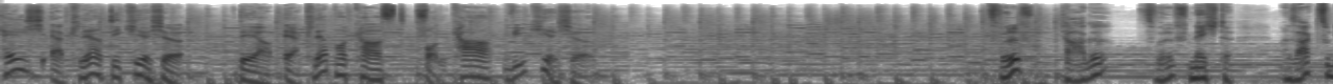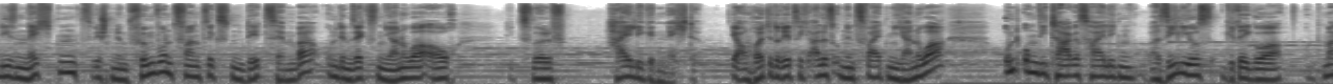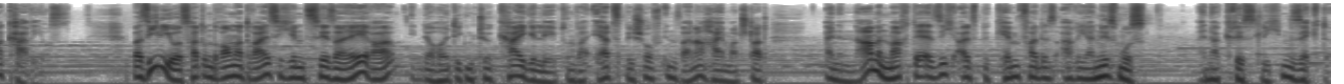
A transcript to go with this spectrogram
Kelch erklärt die Kirche. Der Erklärpodcast von K wie Kirche. Zwölf Tage, zwölf Nächte. Man sagt zu diesen Nächten zwischen dem 25. Dezember und dem 6. Januar auch die zwölf heiligen Nächte. Ja, und heute dreht sich alles um den 2. Januar und um die Tagesheiligen Basilius, Gregor und Makarius. Basilius hat um 330 in Caesarea in der heutigen Türkei gelebt und war Erzbischof in seiner Heimatstadt. Einen Namen machte er sich als Bekämpfer des Arianismus, einer christlichen Sekte.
